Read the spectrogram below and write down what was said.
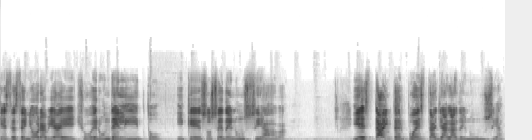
que ese señor había hecho era un delito y que eso se denunciaba. Y está interpuesta ya la denuncia.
